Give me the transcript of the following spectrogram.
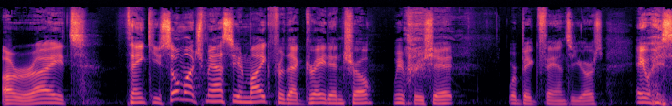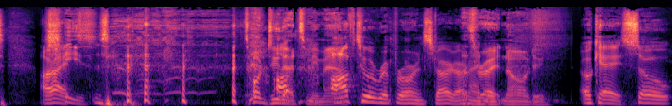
All right. Thank you so much, Massey and Mike, for that great intro. We appreciate it. We're big fans of yours. Anyways, all right. Jeez. Don't do that to me, man. Off to a rip roaring start, aren't That's I? right. dude? No, dude. Okay, so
